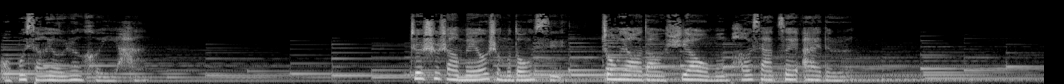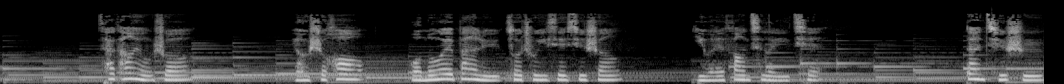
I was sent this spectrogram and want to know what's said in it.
我不想有任何遗憾。这世上没有什么东西重要到需要我们抛下最爱的人。”蔡康永说：“有时候，我们为伴侣做出一些牺牲，以为放弃了一切。”但其实，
